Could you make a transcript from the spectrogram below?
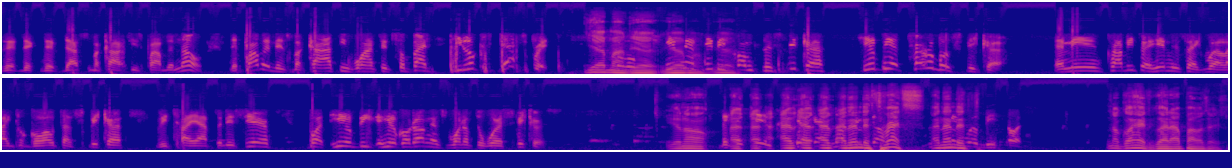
the, the, the, that's McCarthy's problem. No, the problem is McCarthy wants it so bad. He looks desperate. Yeah, man. So yeah, even yeah, if man. he yeah. becomes the speaker, he'll be a terrible speaker. I mean, probably to him, it's like, well, I could go out as speaker, retire after this year, but he'll be he'll go down as one of the worst speakers. You know, Because uh, and, uh, uh, he'll- and, then the done. threats, and then Nothing the will be done. no. Go ahead, go ahead. I apologize.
